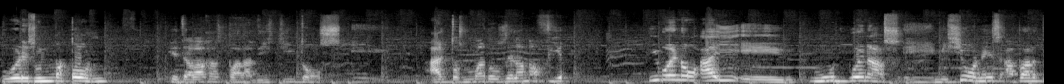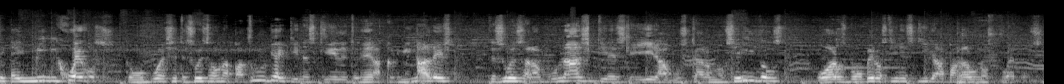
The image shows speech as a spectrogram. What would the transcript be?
tú eres un matón que trabajas para distintos eh, altos mandos de la mafia. Y bueno, hay eh, muy buenas eh, misiones, aparte que hay minijuegos, como puede ser te subes a una patrulla y tienes que detener a criminales, te subes a la ambulancia y tienes que ir a buscar a unos heridos, o a los bomberos tienes que ir a apagar unos fuegos.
